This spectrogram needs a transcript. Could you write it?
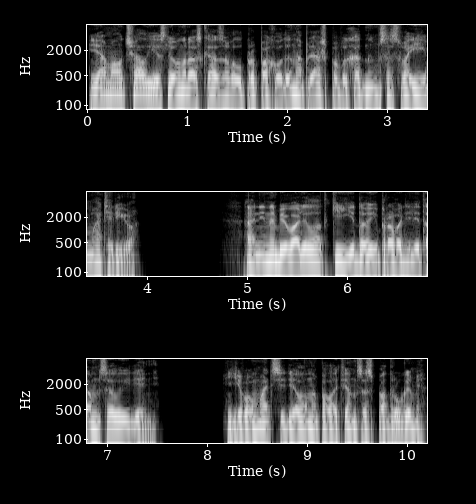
я молчал, если он рассказывал про походы на пляж по выходным со своей матерью. Они набивали лотки едой и проводили там целый день. Его мать сидела на полотенце с подругами,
